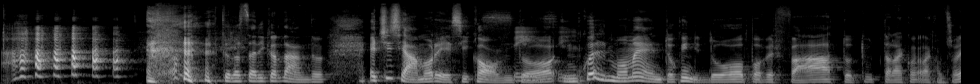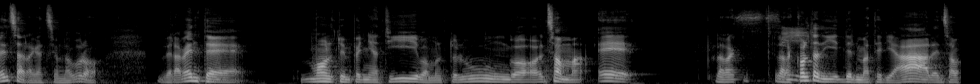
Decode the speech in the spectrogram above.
Te lo stai ricordando? E ci siamo resi conto Sì, sì. in quel momento, quindi dopo aver fatto tutta la, la consulenza, ragazzi, è un lavoro veramente molto impegnativo, molto lungo, insomma, è la, rac- la Sì. raccolta di- del materiale, insomma.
